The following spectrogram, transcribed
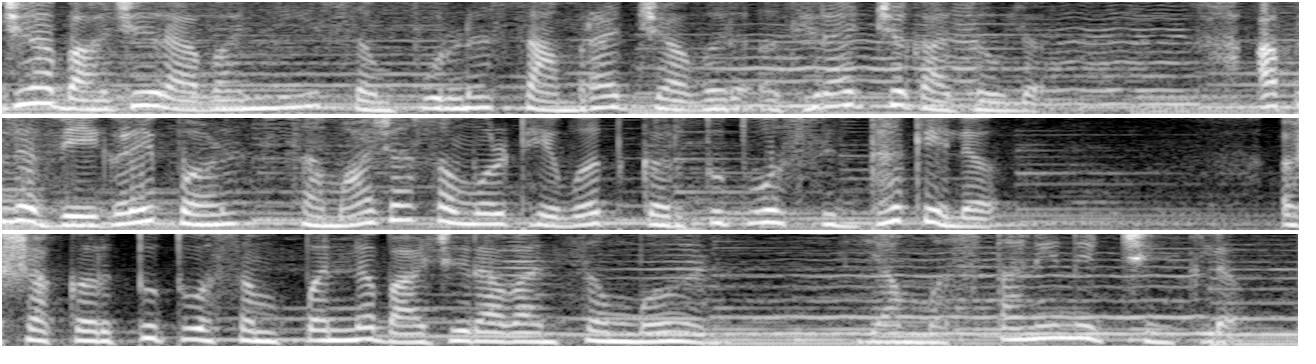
ज्या बाजीरावांनी संपूर्ण साम्राज्यावर अधिराज्य गाजवलं आपलं वेगळेपण समाजासमोर ठेवत कर्तृत्व सिद्ध केलं अशा कर्तृत्व संपन्न बाजीरावांचं मन या मस्तानीने जिंकलं.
